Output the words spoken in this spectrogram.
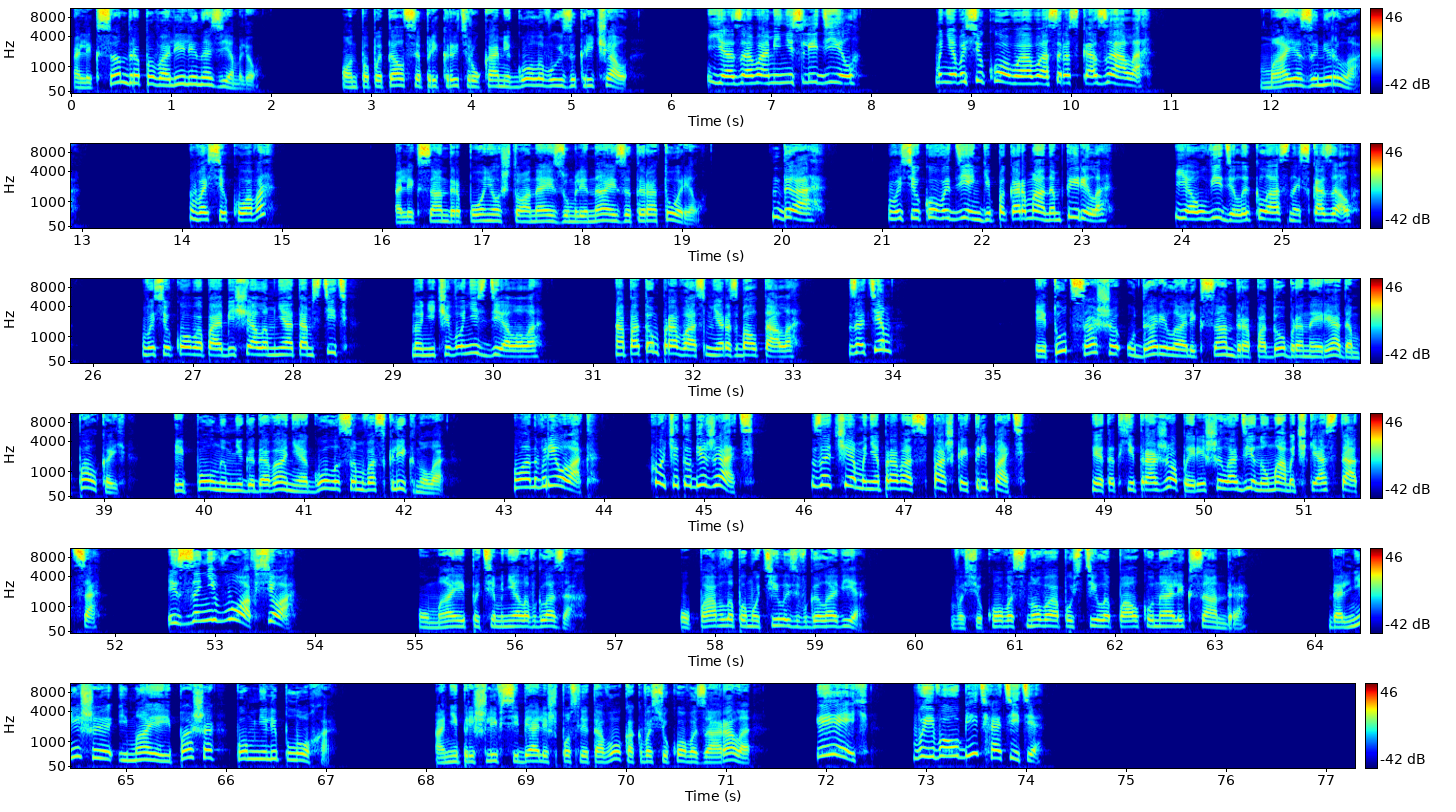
Александра повалили на землю. Он попытался прикрыть руками голову и закричал. «Я за вами не следил! Мне Васюкова о вас рассказала!» Майя замерла. «Васюкова?» Александр понял, что она изумлена и затараторил. «Да, Васюкова деньги по карманам тырила. Я увидел и классный сказал. Васюкова пообещала мне отомстить, но ничего не сделала. А потом про вас мне разболтала. Затем...» И тут Саша ударила Александра подобранной рядом палкой и полным негодования голосом воскликнула. «Он врет! Хочет убежать! Зачем мне про вас с Пашкой трепать? Этот хитрожопый решил один у мамочки остаться. Из-за него все!» У Майи потемнело в глазах. У Павла помутилось в голове. Васюкова снова опустила палку на Александра. Дальнейшее и Майя, и Паша помнили плохо. Они пришли в себя лишь после того, как Васюкова заорала «Эй, вы его убить хотите?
